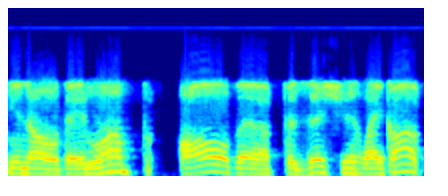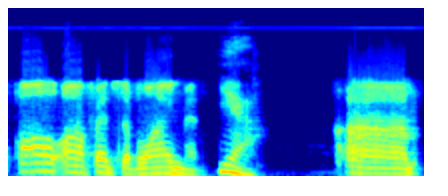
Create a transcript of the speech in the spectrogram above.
you know, they lump all the position, like all, all offensive linemen. Yeah. Um,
